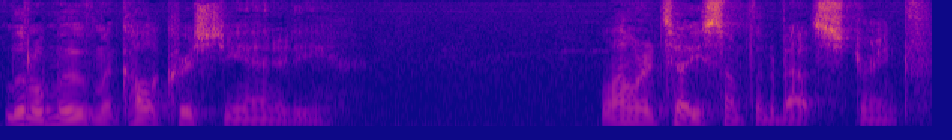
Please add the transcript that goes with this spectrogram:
little movement called Christianity. Well, I want to tell you something about strength.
